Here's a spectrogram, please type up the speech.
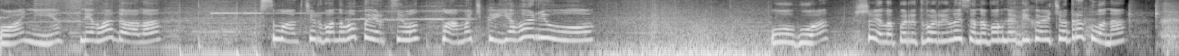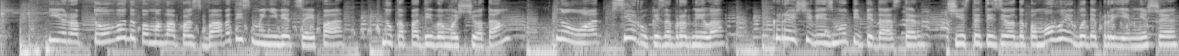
О, ні, не вгадала. Смак червоного перцю. Мамочки, я горю. Ого, Шейла перетворилася на вогнедихаючого дракона. І раптово допомогла позбавитись мені від сейфа. Ну-ка, подивимось, що там. Ну от, всі руки забруднила. Краще візьму піпідастер. Чистити з його допомогою буде приємніше.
